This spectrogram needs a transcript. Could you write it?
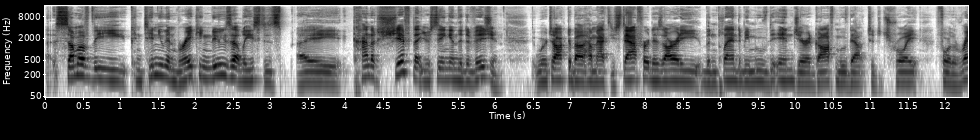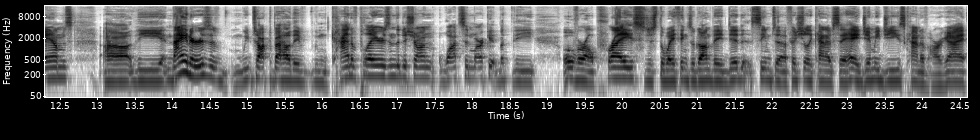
Uh, some of the continuing breaking news, at least, is a kind of shift that you're seeing in the division. We're talked about how Matthew Stafford has already been planned to be moved in. Jared Goff moved out to Detroit for the Rams. Uh, the Niners, we talked about how they've been kind of players in the Deshaun Watson market, but the overall price, just the way things have gone, they did seem to officially kind of say, hey, Jimmy G's kind of our guy.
